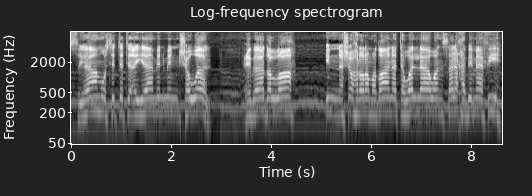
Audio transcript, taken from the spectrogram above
صيام ستة أيام من شوال. عباد الله إن شهر رمضان تولى وانسلخ بما فيه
